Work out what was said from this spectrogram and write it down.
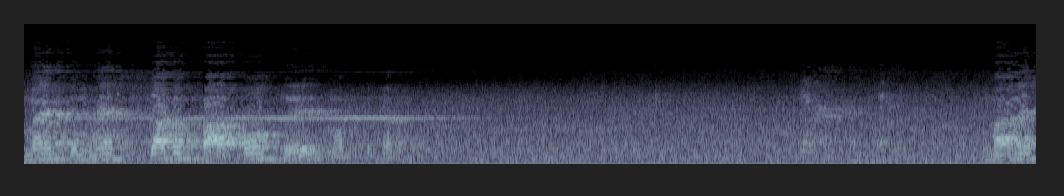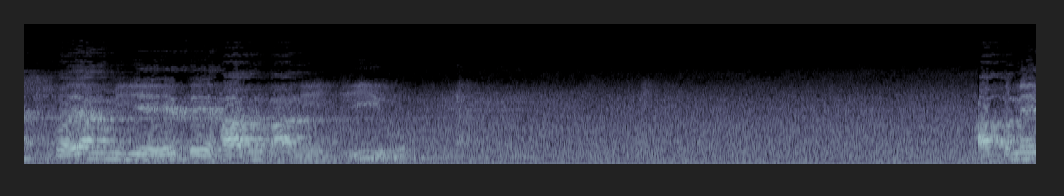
मैं तुम्हें सब पापों से मुक्त करूँ। माने स्वयं ये देहाभिमानी जीव अपने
